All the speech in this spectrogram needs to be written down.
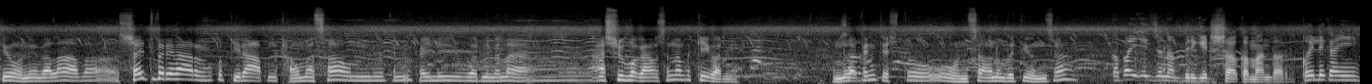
त्यो हुने बेला अब शहीद परिवारहरूको पीडा आफ्नो ठाउँमा छ। उनले पनि कहिले गर्ने बेला आँसु बगाउँछन् अब के गर्ने? हामीलाई पनि त्यस्तो हुन्छ अनुभूति हुन्छ। तपाईँ एकजना ब्रिगेड सह कमान्डर कहिलेकाहीँ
